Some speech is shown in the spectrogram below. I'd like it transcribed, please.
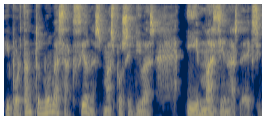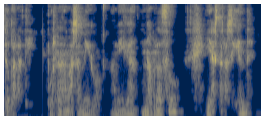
y por tanto nuevas acciones más positivas y más llenas de éxito para ti. Pues nada más amigo, amiga, un abrazo y hasta la siguiente.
